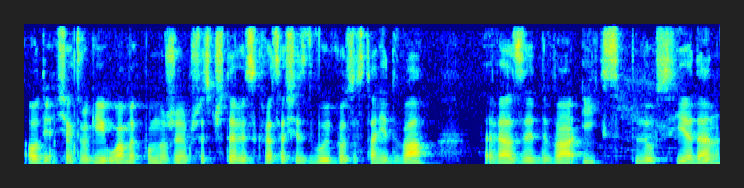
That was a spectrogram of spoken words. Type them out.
Odjąć. Jak drugi ułamek pomnożyłem przez 4, skraca się z dwójką, zostanie 2 razy 2x plus 1.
